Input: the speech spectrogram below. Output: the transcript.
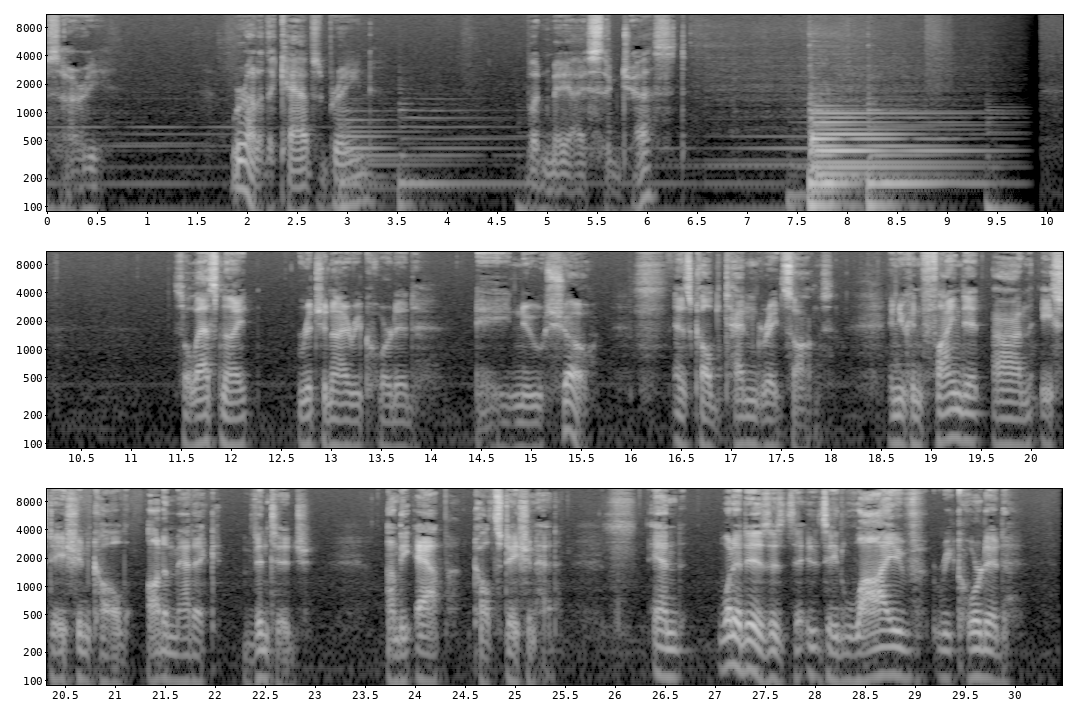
I'm sorry. We're out of the calf's brain. But may I suggest? So last night, Rich and I recorded a new show, and it's called 10 Great Songs. And you can find it on a station called Automatic Vintage on the app called Stationhead. And what it is is it's a live recorded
